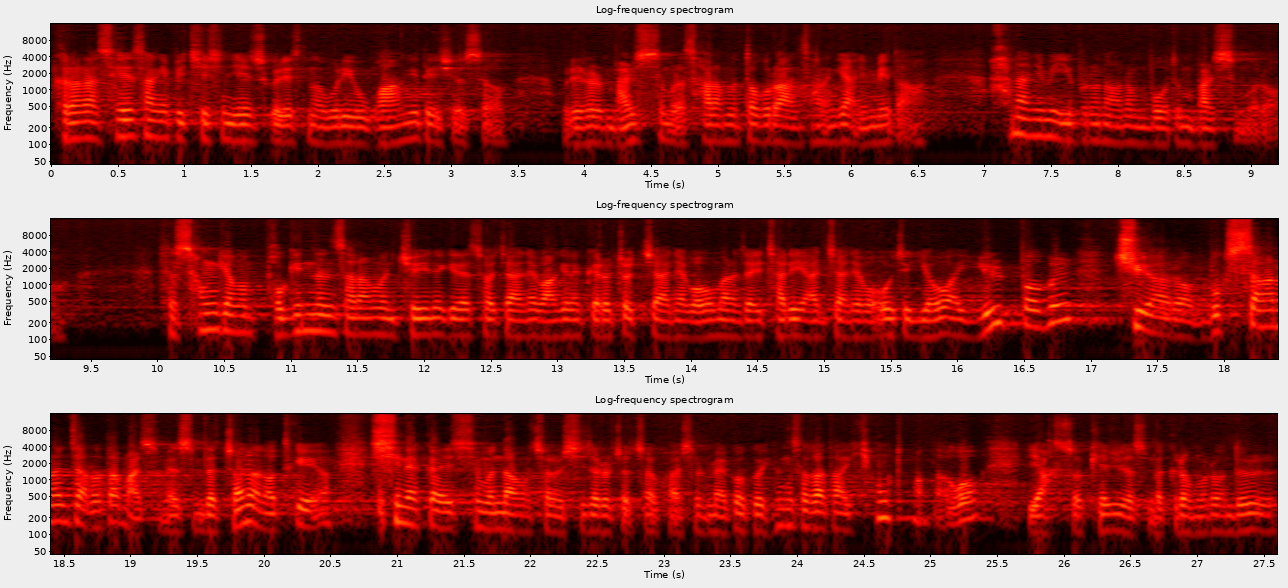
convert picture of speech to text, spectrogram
그러나 세상에 비치신 예수 그리스도는 우리 왕이 되셔서 우리를 말씀으로 사람은 떡으로 안 사는 게 아닙니다. 하나님의 입으로 나오는 모든 말씀으로 성경은 복 있는 사람은 죄인의 길에 서지 아니하고 악인의 꾀를 쫓지 아니하고 오만한 자의 자리에 앉지 아니하고 오직 여호와의 율법을 주야로 묵상하는 자로다 말씀했습니다. 저는 어떻게 해요? 시냇가에 심은 나무처럼 시절을 쫓아 과실을 메고 그 형사가 다 형통하다고 약속해 주셨습니다. 그러므로 늘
